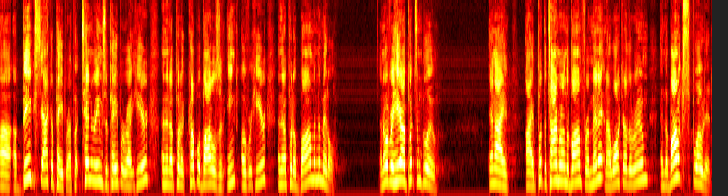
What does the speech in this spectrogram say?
uh, a big stack of paper, I put 10 reams of paper right here, and then I put a couple bottles of ink over here, and then I put a bomb in the middle. And over here I put some glue. And I, I put the timer on the bomb for a minute, and I walked out of the room, and the bomb exploded.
